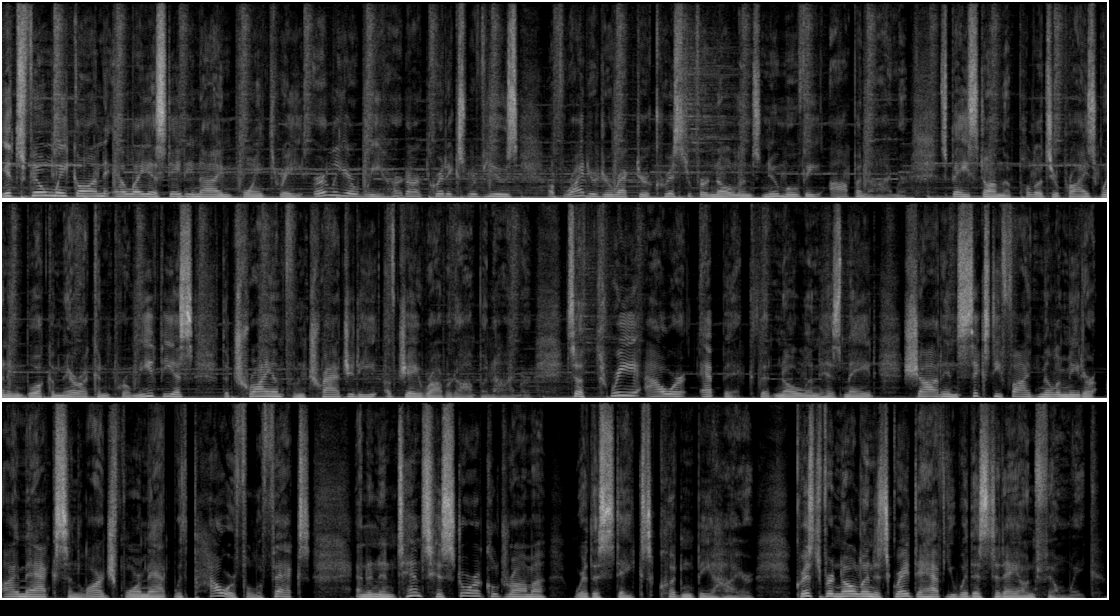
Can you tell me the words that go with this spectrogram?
It's Film Week on LAist 89.3. Earlier, we heard our critics' reviews of writer director Christopher Nolan's new movie, Oppenheimer. It's based on the Pulitzer Prize winning book American Prometheus The Triumph and Tragedy of J. Robert Oppenheimer. It's a three hour epic that Nolan has made, shot in 65 millimeter IMAX and large format with powerful effects, and an intense historical drama where the stakes couldn't be higher. Christopher Nolan, it's great to have you with us today on Film Week.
